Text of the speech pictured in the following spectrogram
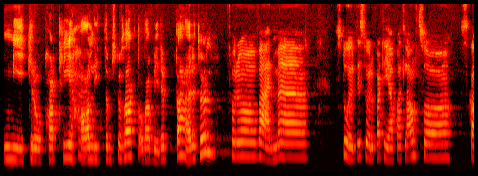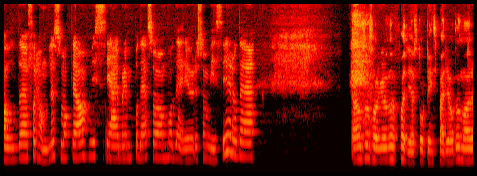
mikroparti ha litt de skulle sagt, og da blir det bare tull. For å være med store, de store partiene på et eller annet, så skal det forhandles om at ja, hvis jeg blir med på det, så må dere gjøre som vi sier. Og det Ja, så så vi under forrige stortingsperiode, når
